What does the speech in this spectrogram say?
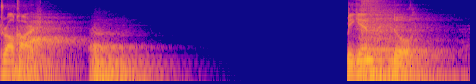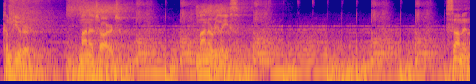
Draw card. Begin duel. Computer. Mana charge. Mana release. Summon.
